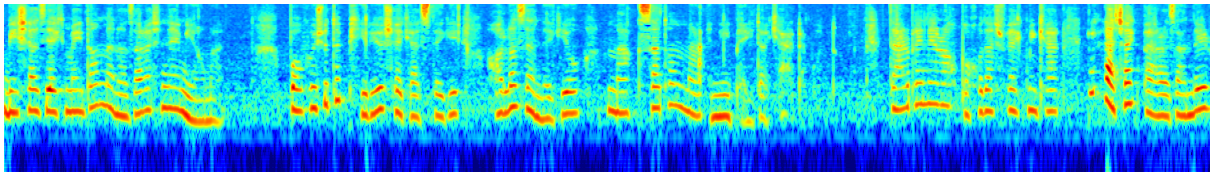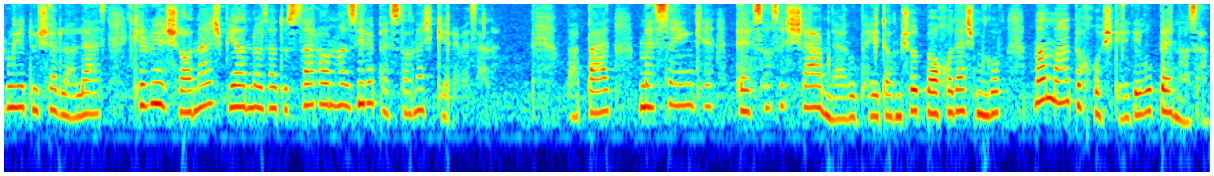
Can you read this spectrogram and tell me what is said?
بیش از یک میدان به نظرش نمی آمد. با وجود پیری و شکستگی حالا زندگی و مقصد و معنی پیدا کرده بود. در بین راه با خودش فکر می‌کرد این لچک برازنده روی دوش لاله است که روی شانهش بیاندازد و سر آنها زیر پستانش گره بزند. و بعد مثل اینکه احساس شرم در او پیدا می‌شد با خودش می‌گفت من باید به خوشگلی او بنازم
